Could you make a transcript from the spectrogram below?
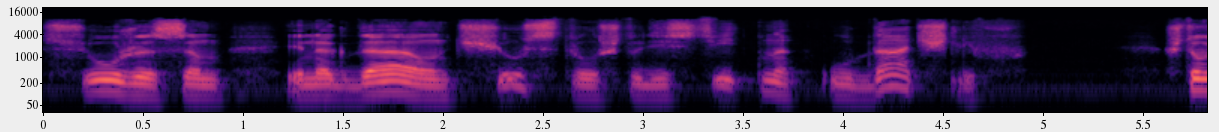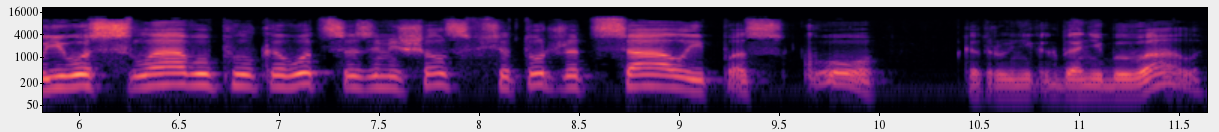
С ужасом иногда он чувствовал, что действительно удачлив, что в его славу полководца замешался все тот же цалый Паско, которого никогда не бывало.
